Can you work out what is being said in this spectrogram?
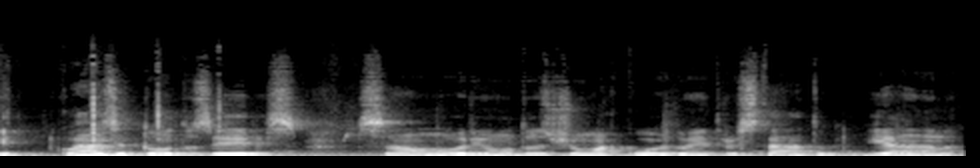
e quase todos eles são oriundos de um acordo entre o Estado e a ANA.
